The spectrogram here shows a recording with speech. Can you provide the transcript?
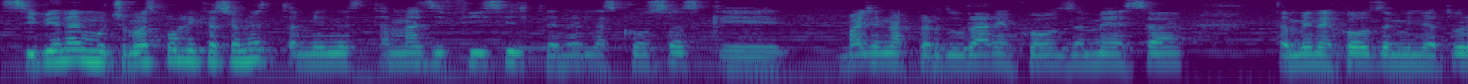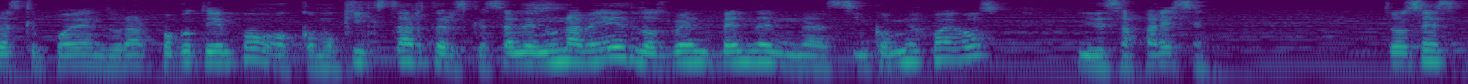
si bien hay mucho más publicaciones, también está más difícil tener las cosas que vayan a perdurar en juegos de mesa. También hay juegos de miniaturas que pueden durar poco tiempo o como Kickstarters que salen una vez, los ven- venden a 5000 juegos y desaparecen. Entonces,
